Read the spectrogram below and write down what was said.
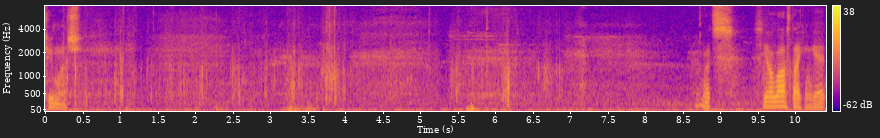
Too much. Let's see how lost I can get.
